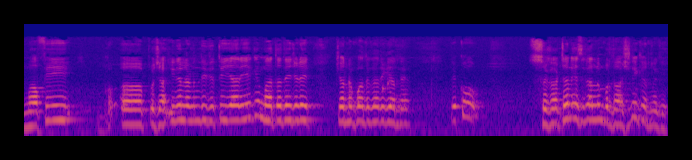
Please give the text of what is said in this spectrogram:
ਮਾਫੀ ਪੁਜਾਰੀ ਨਾਲ ਲੜਨ ਦੀ ਦਿੱਤੀ ਜਾ ਰਹੀ ਹੈ ਕਿ ਮਾਤਾ ਦੇ ਜਿਹੜੇ ਚਰਨ ਪਦਕਾਂ ਦੀ ਗੱਲ ਹੈ ਦੇਖੋ, ਸੰਗਠਨ ਇਸ ਗੱਲ ਨੂੰ ਬਰਦਾਸ਼ਤ ਨਹੀਂ ਕਰਨਗੇ।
